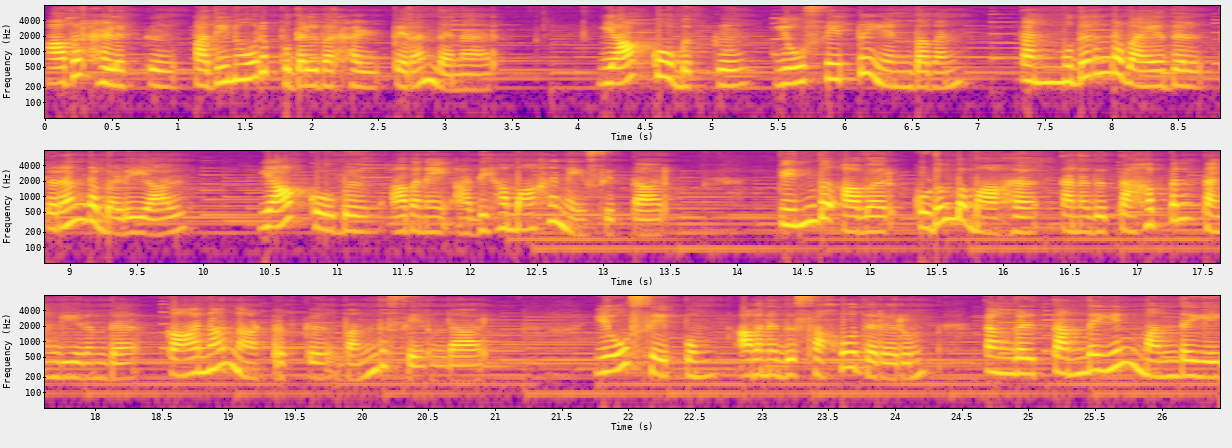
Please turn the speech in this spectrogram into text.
அவர்களுக்கு பதினோரு புதல்வர்கள் பிறந்தனர். யாக்கோபுக்கு யோசேப்பு என்பவன் தன் முதிர்ந்த வயதில் பிறந்தபடியால் யாக்கோபு அவனை அதிகமாக நேசித்தார். பின்பு அவர் குடும்பமாக தனது தகப்பன் தங்கியிருந்த கானா நாட்டிற்கு வந்து சேர்ந்தார். யோசேப்பும் அவனது சகோதரரும் தங்கள் தந்தையின் மந்தையை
